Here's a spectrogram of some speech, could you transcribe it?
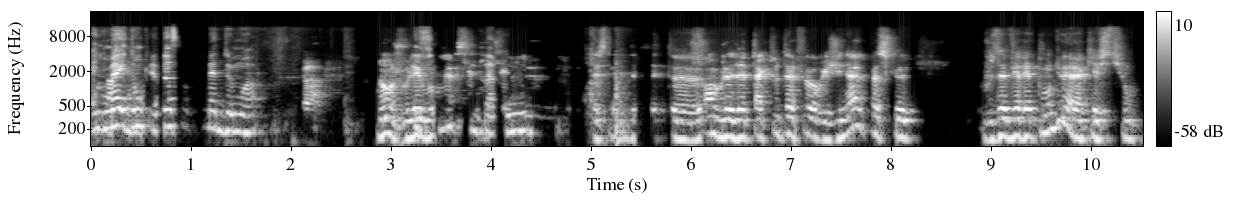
Alima est donc à 20 cm de moi. Non, je voulais vous remercier de cet euh, angle d'attaque tout à fait original parce que vous avez répondu à la question.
